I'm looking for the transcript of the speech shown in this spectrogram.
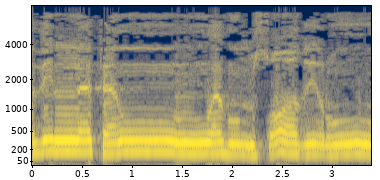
أذلة وهم صاغرون.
